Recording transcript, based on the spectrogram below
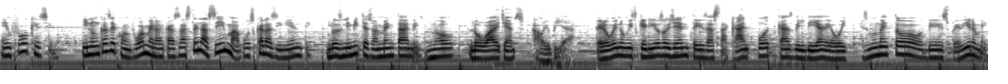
enfóquese y nunca se conformen. Alcanzaste la cima, busca la siguiente. Los límites son mentales, no lo vayas a olvidar. Pero bueno, mis queridos oyentes, hasta acá el podcast del día de hoy. Es momento de despedirme,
